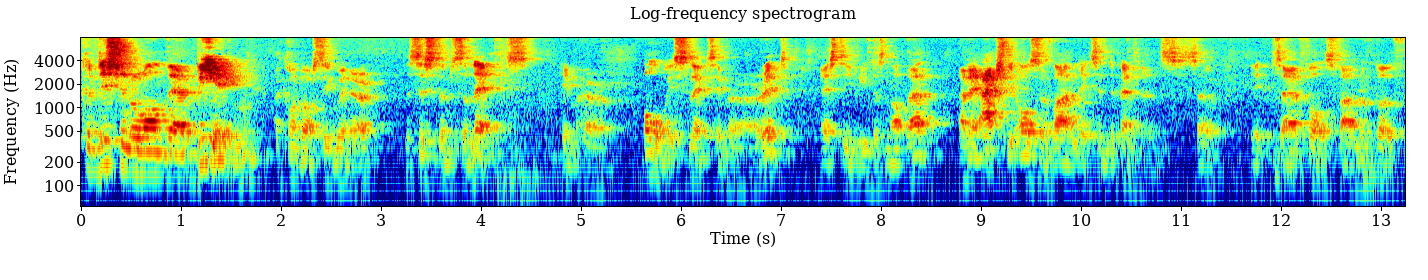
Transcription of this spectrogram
conditional on there being a Condorcet winner, the system selects him, her, always selects him, or it. STV does not that. And it actually also violates independence. So it uh, falls foul of both.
